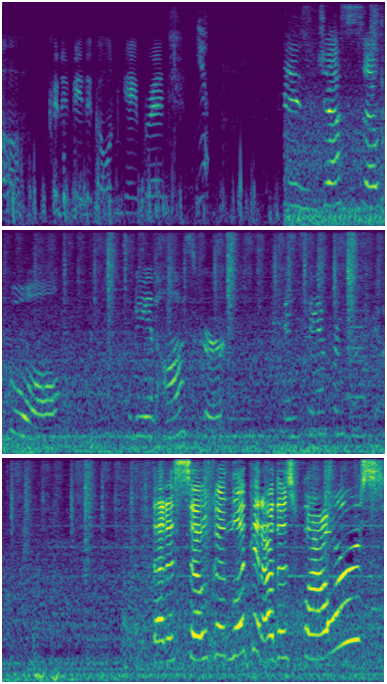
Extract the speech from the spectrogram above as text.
Oh, could it be the Golden Gate Bridge? Yep. It is just so cool to be an Oscar in San Francisco. That is so good looking. Are those flowers?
